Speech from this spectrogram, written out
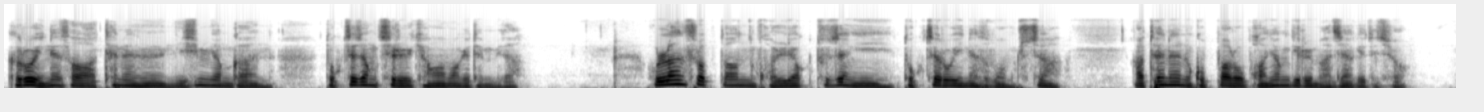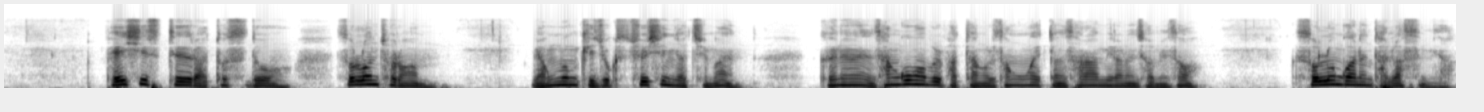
그로 인해서 아테네는 20년간 독재 정치를 경험하게 됩니다. 혼란스럽던 권력 투쟁이 독재로 인해서 멈추자 아테네는 곧바로 번영기를 맞이하게 되죠. 페이시스트라토스도 솔론처럼 명문 귀족 출신이었지만 그는 상공업을 바탕으로 성공했던 사람이라는 점에서 솔론과는 달랐습니다.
